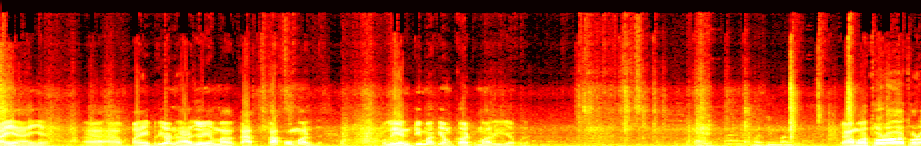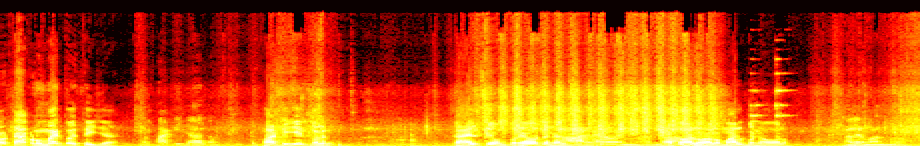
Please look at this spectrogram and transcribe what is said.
અહીંયા અહીંયા. આ આ પાઇપ રહ્યો ને આ જો એમાં કાપ કાપો મારી દે. ઓલો એન્ટીમાં કેમ કટ મારી છે આપણે આમ હથોડો હથોડો ટાંકણું મારી તોય થઈ જાય. ફાટી જાય જાય ભલે ને. કાલ છે આમ તો રહેવા દે ને. હા તો હાલો હાલો માલ બનાવો હાલો. હાલે માલ બનાવો.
